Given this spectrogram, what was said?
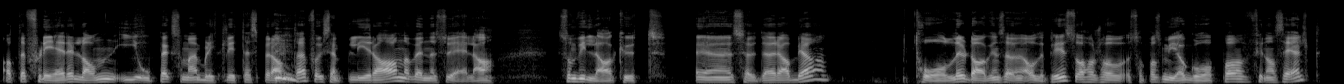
at det er flere land i OPEC som er blitt litt desperate, f.eks. Iran og Venezuela, som ville ha kutt. Eh, Saudi-Arabia tåler dagens oljepris og har så, såpass mye å gå på finansielt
